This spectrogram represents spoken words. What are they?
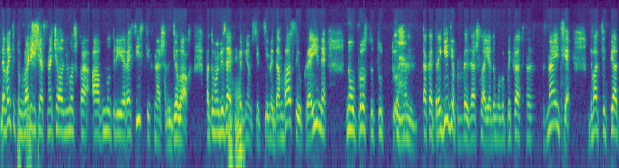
Давайте поговорим Отлично. сейчас сначала немножко о внутрироссийских наших делах, потом обязательно угу. вернемся к теме Донбасса и Украины. Но просто тут такая трагедия произошла, я думаю, вы прекрасно знаете. 25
